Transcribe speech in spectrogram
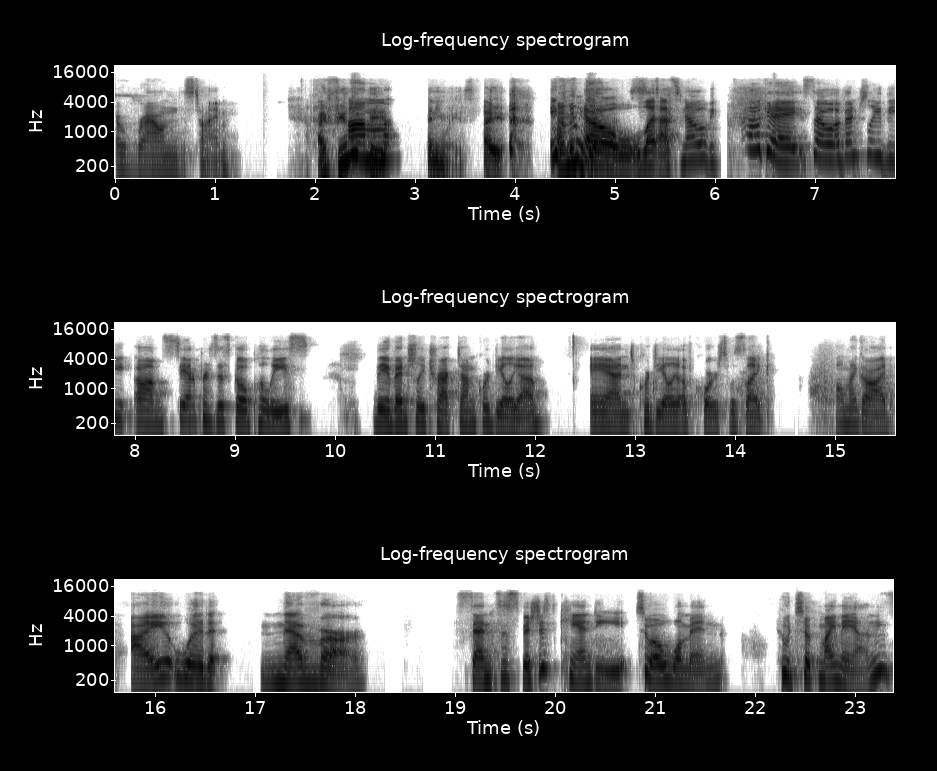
around this time. I feel like they Um, anyways. I if I'm you know, let us know. Okay, so eventually the um, San Francisco police they eventually tracked down Cordelia, and Cordelia, of course, was like, "Oh my god, I would never send suspicious candy to a woman who took my man's,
